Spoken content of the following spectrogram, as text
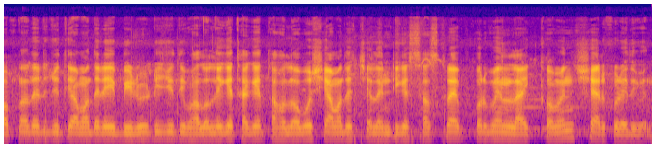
আপনাদের যদি আমাদের এই ভিডিওটি যদি ভালো লেগে থাকে, তাহলে অবশ্যই আমাদের চ্যানেলটিকে সাবস্ক্রাইব করবেন, লাইক, কমেন্ট, শেয়ার করে দিবেন।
